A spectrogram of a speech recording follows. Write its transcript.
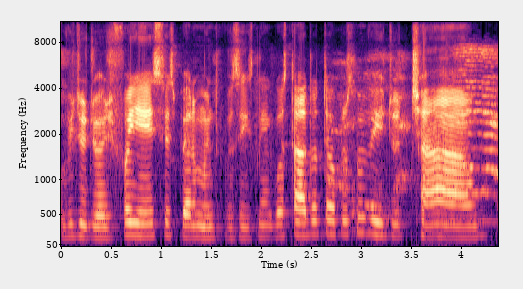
O vídeo de hoje foi esse. Eu espero muito que vocês tenham gostado. Até o próximo vídeo. Tchau!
